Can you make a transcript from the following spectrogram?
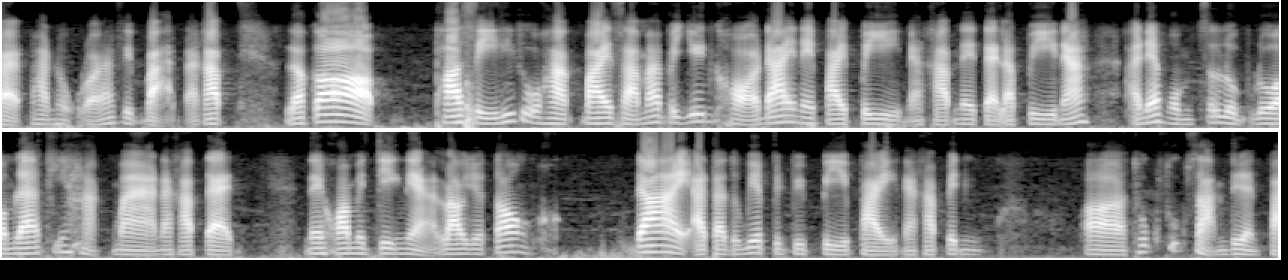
358,650 บาทนะครับ แล้วก็ภาษีที่ถูกหักไปสามารถไปยื่นขอได้ในปลายปีนะครับ ในแต่ละปีนะ อันนี้ผมสรุปรวมแล้วที่หักมานะครับ แต่ในความเป็นจริงเนี่ย เราจะต้องได้อัตราดอกเบี้ยเป็นปีๆไปนะครับ เป็นทุกๆ 3 เดือนไป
